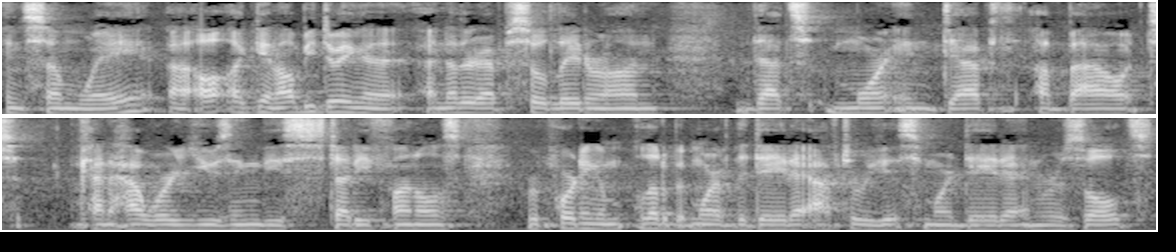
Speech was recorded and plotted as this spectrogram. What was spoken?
in some way. Uh, I'll, again, I'll be doing a, another episode later on that's more in depth about kind of how we're using these study funnels, reporting a little bit more of the data after we get some more data and results.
